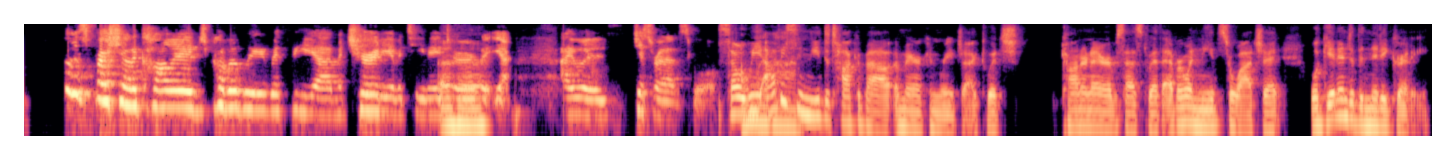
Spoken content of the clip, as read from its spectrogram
I was fresh out of college, probably with the uh, maturity of a teenager, Uh-huh. but yeah, I was just right out of school. So Oh we my obviously need to talk about American Reject, which Connor and I are obsessed with. Everyone needs to watch it. We'll get into the nitty gritty.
